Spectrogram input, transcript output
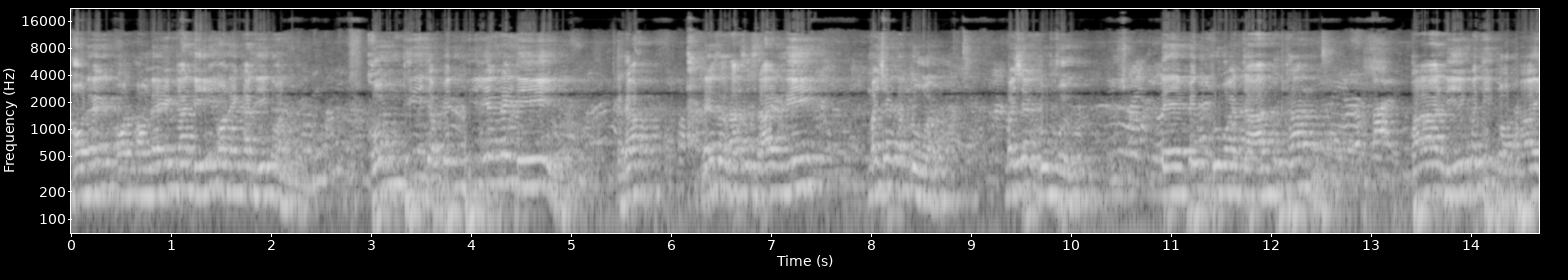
เอาในเอาในการดีเอาในการดีก่อน คนที่จะเป็นพี่เลี้ยงได้ดีนะครับ ในสถานศึกษาอย่างนี้ไม่ใช่ตำรวจไม่ใช่ครูฝึก แต่เป็นครูอาจารย์ทุกท่าน พาหนีไปที่ปลอดภัย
